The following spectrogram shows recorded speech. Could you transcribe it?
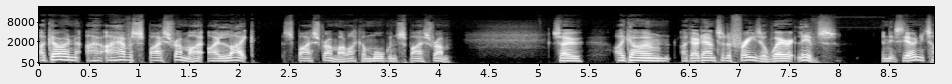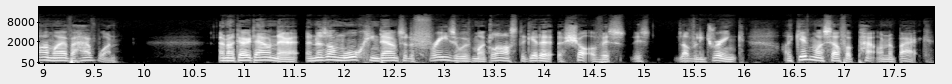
I go and I, I have a spice rum. I, I like spice rum. I like a Morgan spice rum. So I go and I go down to the freezer where it lives, and it's the only time I ever have one. And I go down there, and as I'm walking down to the freezer with my glass to get a, a shot of this, this lovely drink, I give myself a pat on the back.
